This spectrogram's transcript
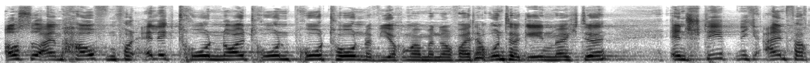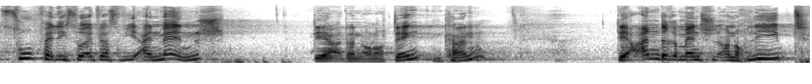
Aus so einem Haufen von Elektronen, Neutronen, Protonen oder wie auch immer man noch weiter runtergehen möchte, entsteht nicht einfach zufällig so etwas wie ein Mensch, der dann auch noch denken kann, der andere Menschen auch noch liebt,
